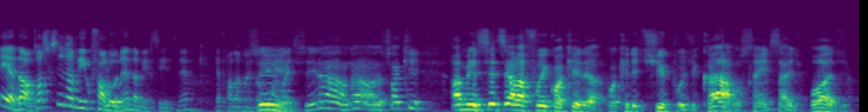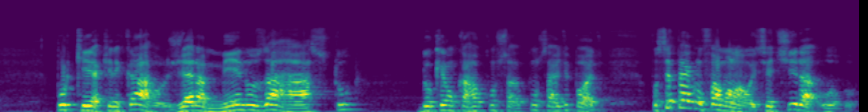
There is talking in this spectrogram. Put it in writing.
É, Adalto, acho que você já meio que falou, né, da Mercedes, né? Quer falar mais sim, alguma coisa? Sim, não, não. Só que a Mercedes ela foi com aquele, com aquele tipo de carro, sem side pod, porque aquele carro gera menos arrasto do que um carro com, com side pod. Você pega um Fórmula 1 e você tira, o,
